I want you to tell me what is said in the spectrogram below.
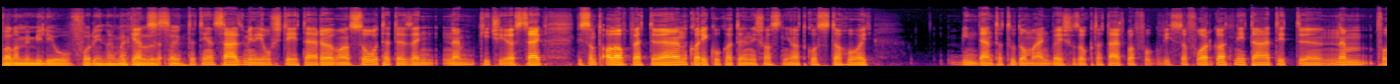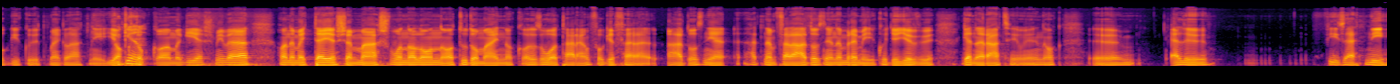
valami millió forintnak Igen, megfelelő sz- összeg. tehát ilyen 100 milliós tételről van szó, tehát ez egy nem kicsi összeg. Viszont alapvetően Karikó Katalin is azt nyilatkozta, hogy mindent a tudományba és az oktatásba fog visszaforgatni, tehát itt nem fogjuk őt meglátni jaktokkal, meg ilyesmivel, hanem egy teljesen más vonalon a tudománynak az oltárán fogja feláldozni, hát nem feláldozni, hanem reméljük, hogy a jövő generációjának ö, elő fizetni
